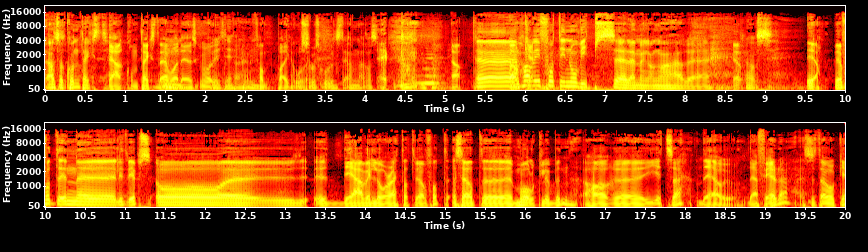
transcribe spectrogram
Altså kontekst. Ja, kontekst. Det var det jeg skulle være ute etter. Jeg fant bare. Oslo-skolen steder der, altså. Ja. Uh, okay. Har vi fått inn noe vips eh, denne gangen her, eh, Ja. Ja, vi har fått inn uh, litt vips, og uh, det er veldig ålreit at vi har fått. Jeg ser at uh, målklubben har gitt seg. Det er jo det er fair, det. Jeg syns det er ok.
